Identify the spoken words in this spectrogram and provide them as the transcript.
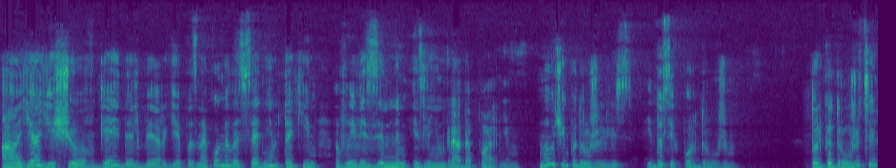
А я еще в Гейдельберге познакомилась с одним таким вывезенным из Ленинграда парнем. Мы очень подружились и до сих пор дружим. Только дружите?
